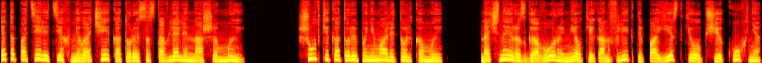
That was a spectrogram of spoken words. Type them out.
Это потеря тех мелочей, которые составляли наше «мы». Шутки, которые понимали только мы, ночные разговоры, мелкие конфликты, поездки, общая кухня,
